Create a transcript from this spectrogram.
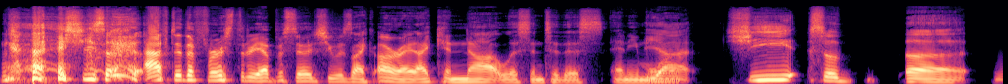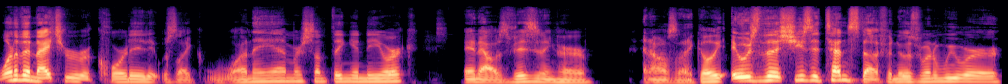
She's after the first three episodes, she was like, "All right, I cannot listen to this anymore." Yeah. She so uh one of the nights we recorded, it was like 1 a.m. or something in New York. And I was visiting her and I was like, Oh, it was the she's a 10 stuff. And it was when we were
